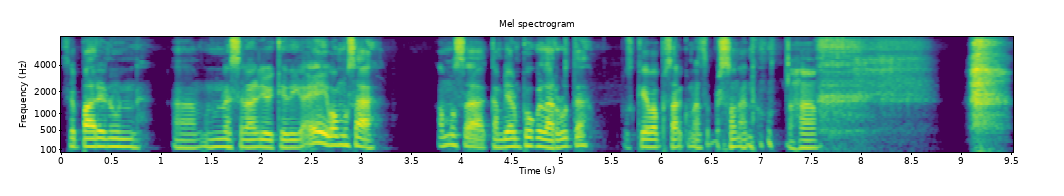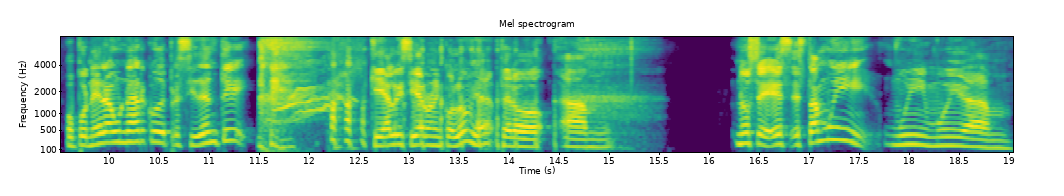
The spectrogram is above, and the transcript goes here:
se pare en un, um, en un escenario y que diga, hey, vamos a vamos a cambiar un poco la ruta, pues qué va a pasar con esa persona, ¿no? Ajá. O poner a un arco de presidente, que ya lo hicieron en Colombia, pero am, no sé, es, está muy, muy, muy, am,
